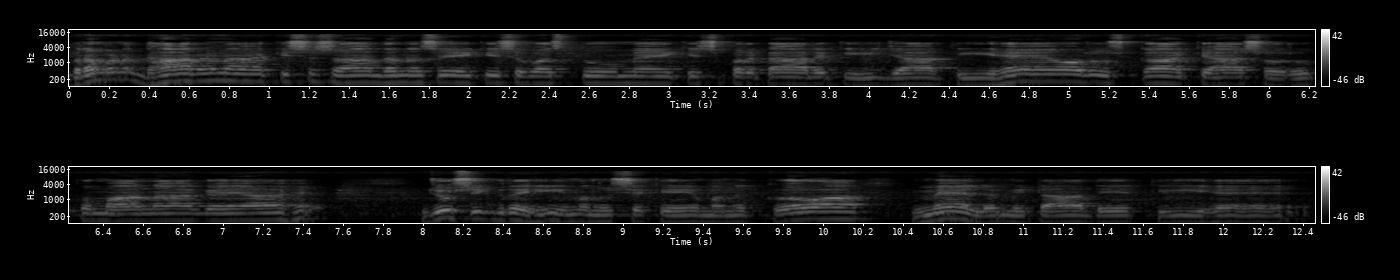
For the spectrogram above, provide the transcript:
भ्रमण धारणा किस साधन से, किस वस्तु में, किस प्रकार की जाती है और उसका क्या स्वरूप माना गया है? जो शीघ्र ही मनुष्य के मन को मैल मिटा देती है।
